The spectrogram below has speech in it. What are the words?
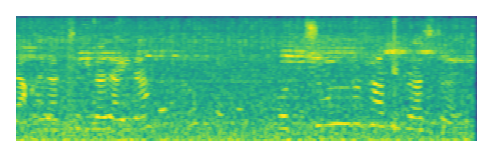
দেখা যাচ্ছে কিনা যাই না। প্রচণ্ড ট্রাফিক রাস্তায়।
